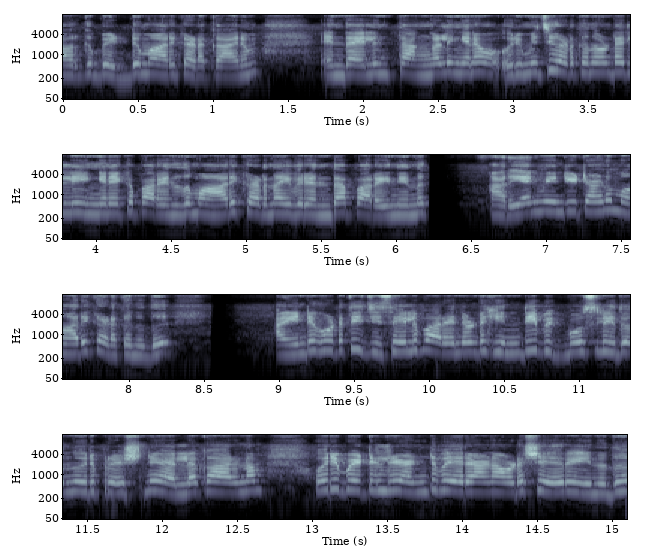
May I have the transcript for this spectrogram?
അവർക്ക് ബെഡ് മാറി കിടക്കാനും എന്തായാലും തങ്ങളിങ്ങനെ ഒരുമിച്ച് കിടക്കുന്നതുകൊണ്ടല്ലേ ഇങ്ങനെയൊക്കെ പറയുന്നത്? മാറി കിടന്നാൽ ഇവരെന്താ പറയുന്നതെന്ന് അറിയാൻ വേണ്ടിയിട്ടാണ് മാറി കിടക്കുന്നത് അതിന്റെ കൂട്ടത്തിൽ ജിസയിൽ പറയുന്നുണ്ട് ഹിന്ദി ബിഗ് ബോസിൽ ഇതൊന്നും ഒരു പ്രശ്നമല്ല. കാരണം ഒരു ബെഡിൽ രണ്ട് പേരാണ് അവിടെ ഷെയർ ചെയ്യുന്നത്.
